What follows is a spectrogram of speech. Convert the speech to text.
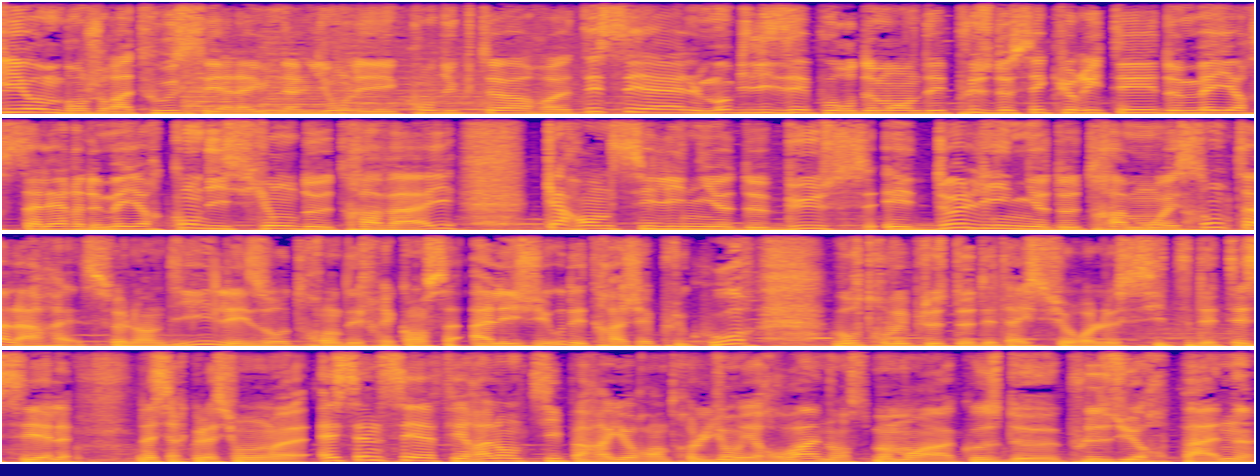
Guillaume, bonjour à tous. Et à la une à Lyon, les conducteurs TCL mobilisés pour demander plus de sécurité, de meilleurs salaires et de meilleures conditions de travail. 46 lignes de bus et deux lignes de tramway sont à l'arrêt ce lundi. Les autres ont des fréquences allégées ou des trajets plus courts. Vous retrouvez plus de détails sur le site des TCL. La circulation SNCF est ralentie par ailleurs entre Lyon et Rouen en ce moment à cause de plusieurs pannes.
